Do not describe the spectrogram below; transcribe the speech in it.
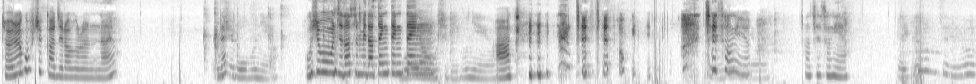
저 7시까지라 그랬나요? 네? 55분이야. 55분 지났습니다. 뭐예요? 땡땡땡. 52분이에요. 아, 제, 죄송해요. 죄송해요. 아, 죄송해요. 왜 그러세요?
